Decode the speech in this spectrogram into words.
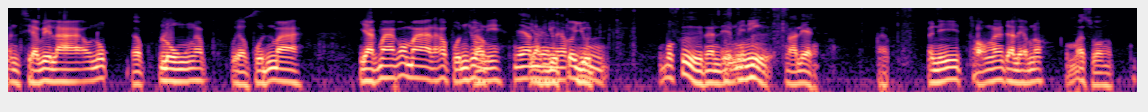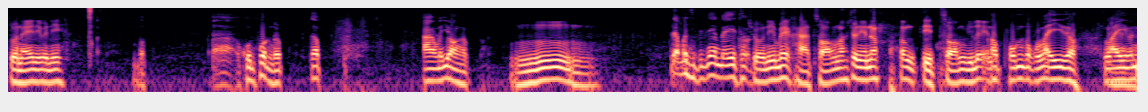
มันเสียเวลาเอานกครับลงครับเผื่อฝนมา อยากมาก็มาแหล้วครับฝนช่วงนี้แม่นอยากหยุดแม่นก็หยุดครับบ่คือนั่นเด้ไม่นิ่งบ่คือนาเลี้ยง วันนี้สองนะอาจารย์แหลมเนาะผมมาสวงครับตัวไหนนี่วันนี้อ่าคุณพ่นครับกับอ่างระยองครับ อืมแล้วมันสิเป็นยังไงเถอะช่วงนี้ไม่ขาดสองเนาะช่วงนี้เนาะต้องติดสองอยู่เลยครัเนาะบผมต้องไล่เนาะไล่มัน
